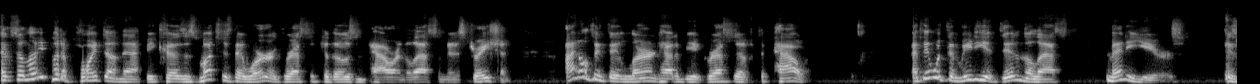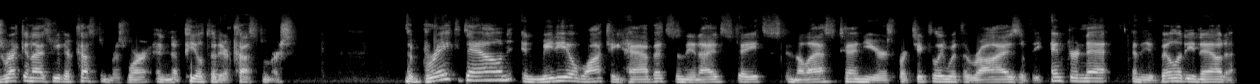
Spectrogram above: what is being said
And so let me put a point on that because as much as they were aggressive to those in power in the last administration, I don't think they learned how to be aggressive to power. I think what the media did in the last many years is recognize who their customers were and appeal to their customers. The breakdown in media watching habits in the United States in the last 10 years, particularly with the rise of the internet and the ability now to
